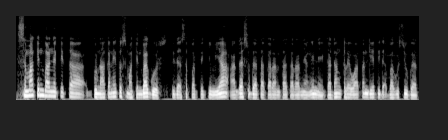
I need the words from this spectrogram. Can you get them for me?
semakin banyak kita gunakan itu semakin bagus. Tidak seperti kimia ada sudah takaran-takaran yang ini. Kadang kelewatan dia tidak bagus juga.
